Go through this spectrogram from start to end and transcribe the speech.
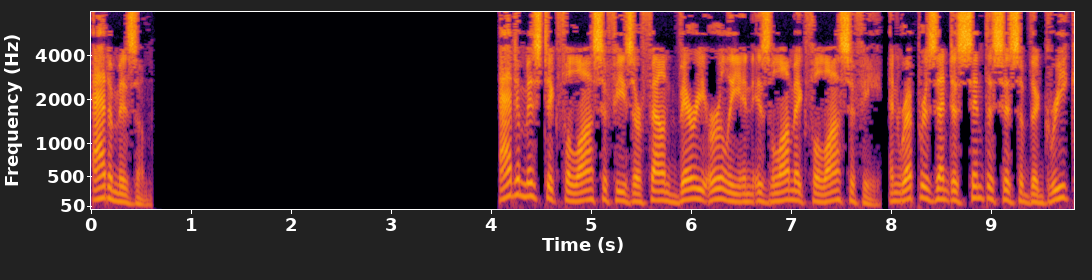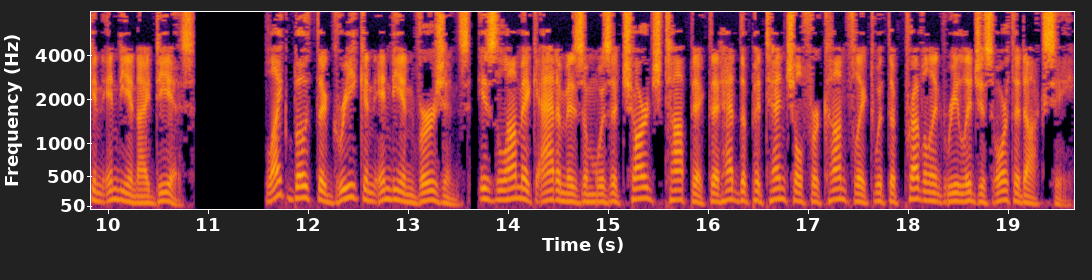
Atomism Atomistic philosophies are found very early in Islamic philosophy, and represent a synthesis of the Greek and Indian ideas. Like both the Greek and Indian versions, Islamic atomism was a charged topic that had the potential for conflict with the prevalent religious orthodoxy.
